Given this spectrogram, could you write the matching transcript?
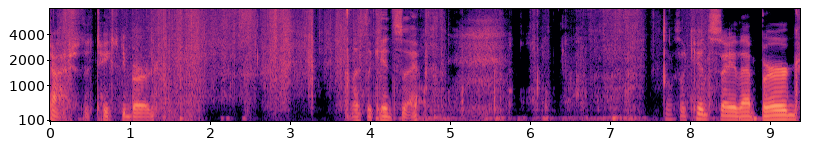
Gosh, it's a tasty bird. As the kids say. As the kids say, that berg.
